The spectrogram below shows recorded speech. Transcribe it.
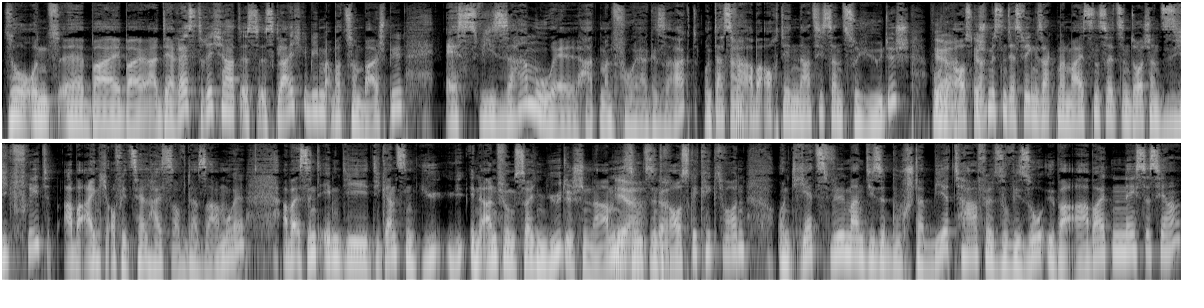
So, und äh, bei, bei der Rest, Richard, ist, ist gleich geblieben, aber zum Beispiel S wie Samuel hat man vorher gesagt. Und das ah. war aber auch den Nazis dann zu jüdisch, wurde ja, rausgeschmissen. Ja. Deswegen sagt man meistens jetzt in Deutschland Siegfried, aber eigentlich offiziell heißt es auch wieder Samuel. Aber es sind eben die, die ganzen Jü in Anführungszeichen jüdischen Namen ja, sind, sind rausgekickt worden. Und jetzt will man diese Buchstabiertafel sowieso überarbeiten nächstes Jahr.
